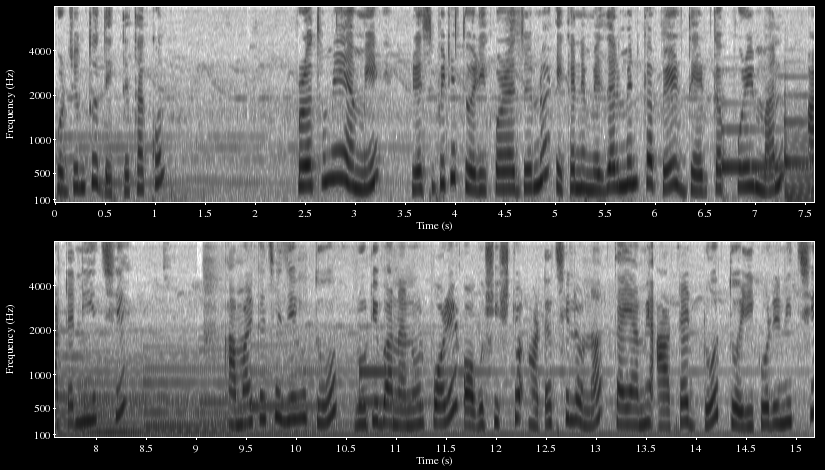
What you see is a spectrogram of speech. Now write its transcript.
পর্যন্ত দেখতে থাকুন। প্রথমেই আমি রেসিপিটি তৈরি করার জন্য এখানে মেজারমেন্ট কাপের দেড় কাপ পরিমাণ আটা নিয়েছি। আমার কাছে যেহেতু রুটি বানানোর পরে অবশিষ্ট আটা ছিল না, তাই আমি আটার ডো তৈরি করে নিচ্ছি।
